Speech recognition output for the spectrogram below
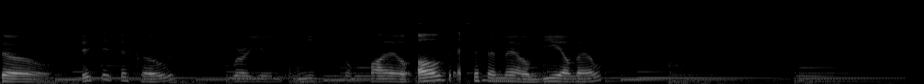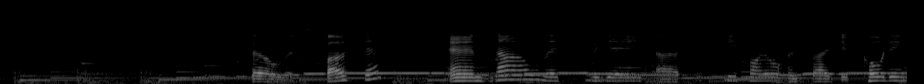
So this is the code where you need to compile all the SFML DLLs So let's paste them. And now let's create a CPP file inside the coding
